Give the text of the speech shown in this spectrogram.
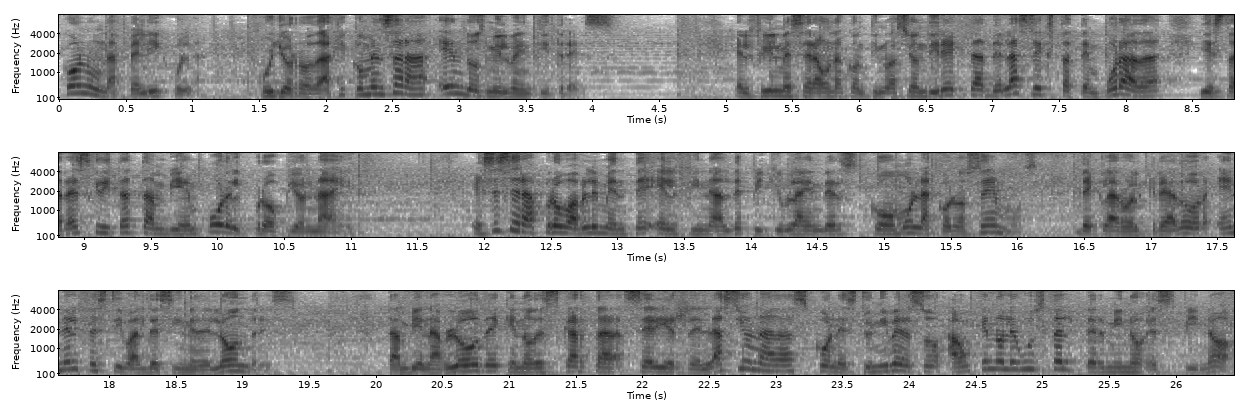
con una película, cuyo rodaje comenzará en 2023. El filme será una continuación directa de la sexta temporada y estará escrita también por el propio Knight. Ese será probablemente el final de Peaky Blinders como la conocemos, declaró el creador en el Festival de Cine de Londres. También habló de que no descarta series relacionadas con este universo, aunque no le gusta el término spin-off,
